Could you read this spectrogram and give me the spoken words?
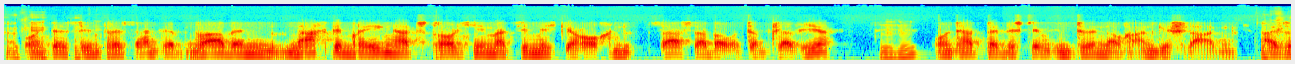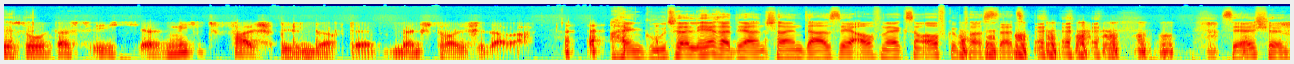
Okay. Und das Interessante war, wenn nach dem Regen hat Strolchi immer ziemlich gerochen, saß aber unterm Klavier mhm. und hat bei bestimmten Tönen auch angeschlagen. Also okay. so, dass ich äh, nicht falsch spielen durfte, wenn Strolche da war. Ein guter Lehrer, der anscheinend da sehr aufmerksam aufgepasst hat. Sehr schön.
